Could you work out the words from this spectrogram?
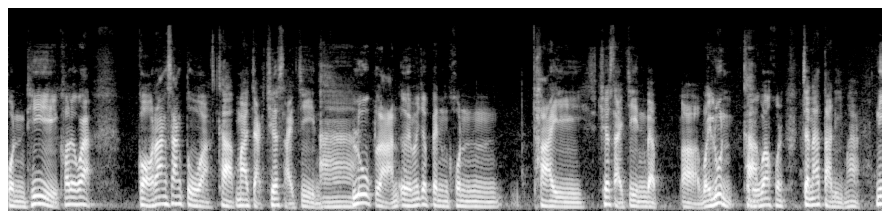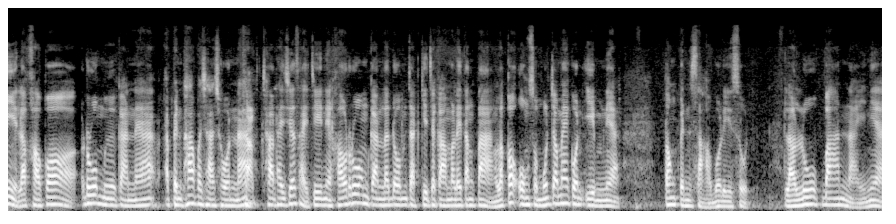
คนที่เขาเรียกว่า ก่อร่างสร้างตัวครับมาจากเชื้อสายจีน อ่าลูกหลานเอ่ยไม่ว่าจะเป็นคนไทยเชื้อสายจีนแบบเอ่อวัยรุ่น ครับ หรือว่าคนจะหน้าตาดีมาก นี่แล้วเขาก็ร่วมมือกันนะฮะเป็นภาคประชาชนนะครับ ชาวไทยเชื้อสายจีนเนี่ยเขาร่วมกันระดมจัดกิจกรรมอะไรต่างๆ แล้วก็องค์สมมุติเจ้าแม่กวนอิมเนี่ยต้องเป็นสาวบริสุทธิ์ แล้วลูกบ้านไหนเนี่ย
